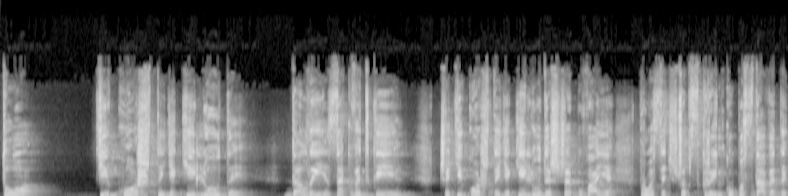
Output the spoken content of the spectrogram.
то ті кошти, які люди дали за квитки, чи ті кошти, які люди ще буває просять, щоб скриньку поставити,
